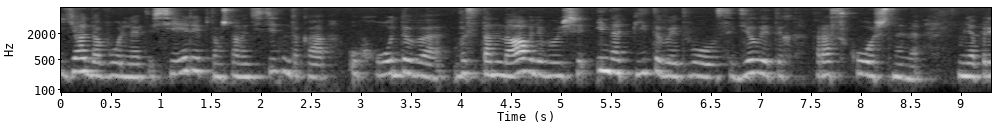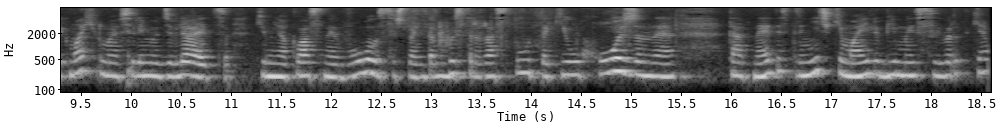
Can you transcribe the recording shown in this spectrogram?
Я довольна этой серией, потому что она действительно такая уходовая, восстанавливающая и напитывает волосы, делает их роскошными. У меня парикмахер моя все время удивляется, какие у меня классные волосы, что они так быстро растут, такие ухоженные. Так, на этой страничке мои любимые сыворотки.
